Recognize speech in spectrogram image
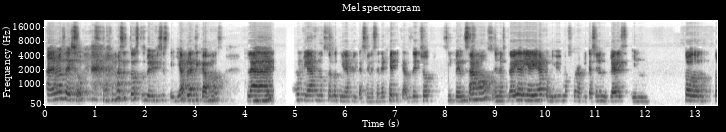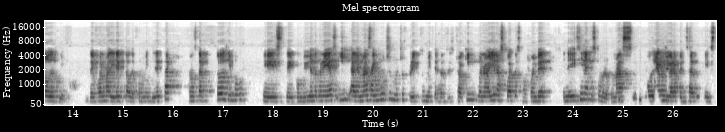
además de eso, además de todos estos beneficios que ya platicamos, la nuclear no solo tiene aplicaciones energéticas, de hecho, si pensamos en nuestra vida diaria, convivimos con aplicaciones nucleares en todo, todo el tiempo, de forma directa o de forma indirecta, vamos a estar todo el tiempo este, conviviendo con ellas y además hay muchos, muchos proyectos muy interesantes. De hecho, aquí, bueno, hay unas cuantas, como pueden ver, en medicina, que es como lo que más podríamos llegar a pensar, es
